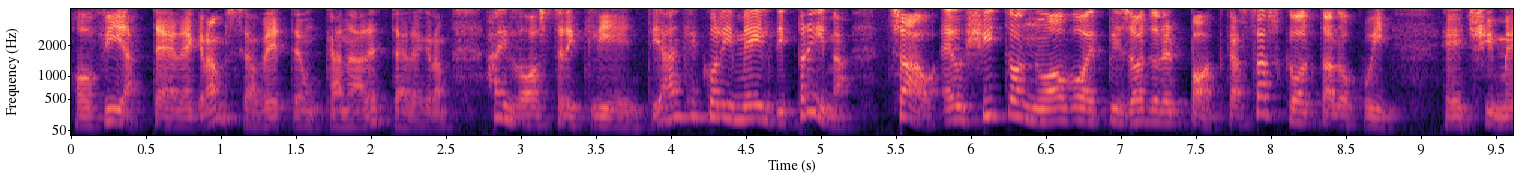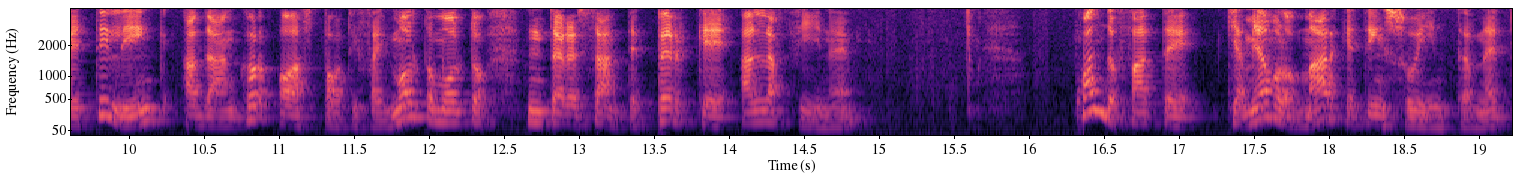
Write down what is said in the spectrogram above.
o via Telegram se avete un canale Telegram ai vostri clienti, anche con l'email di prima. Ciao, è uscito il nuovo episodio del podcast, ascoltalo qui e ci metti il link ad Anchor o a Spotify. Molto molto interessante perché alla fine quando fate chiamiamolo marketing su internet,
